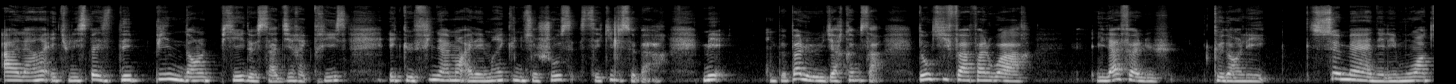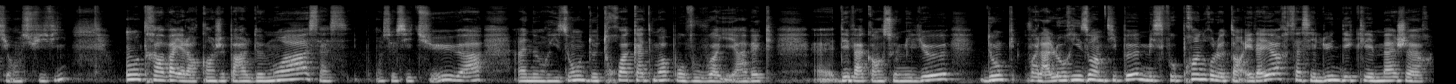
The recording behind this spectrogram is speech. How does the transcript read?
Alain est une espèce d'épine dans le pied de sa directrice et que finalement, elle aimerait qu'une seule chose, c'est qu'il se barre. Mais on ne peut pas le lui dire comme ça. Donc il va falloir, il a fallu que dans les semaines et les mois qui ont suivi, on travaille. Alors quand je parle de mois, ça, on se situe à un horizon de 3-4 mois pour vous voyez, avec euh, des vacances au milieu. Donc voilà, l'horizon un petit peu, mais il faut prendre le temps. Et d'ailleurs, ça c'est l'une des clés majeures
